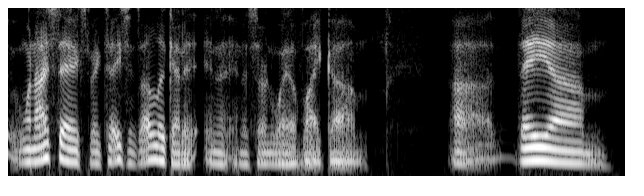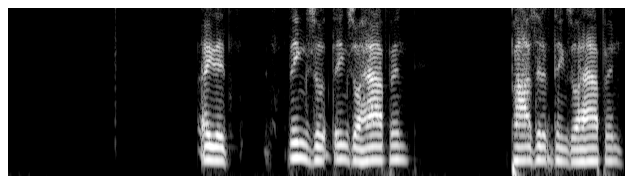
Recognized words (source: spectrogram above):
when I say expectations, I look at it in a, in a certain way of like um, uh, they um, like it, things will, things will happen, positive things will happen,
